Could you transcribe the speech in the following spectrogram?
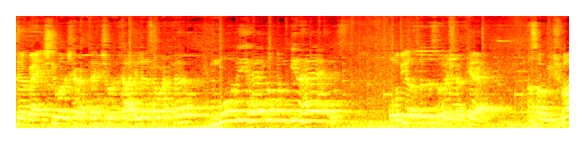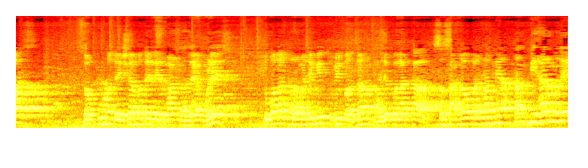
त्या ब्याऐंशी वर्ष अठ्ठ्याऐंशी वर्ष आधीला असं वाटतं मोदी है तो मुमकिन है. मोदी असलं तर सगळं शक्य आहे. असा विश्वास संपूर्ण देशामध्ये निर्माण झाल्यामुळेच तुम्हाला खरं म्हणजे की तुम्ही बदनाम भाजपला का? असं सांगावं लागणार नाही. आता बिहारमध्ये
